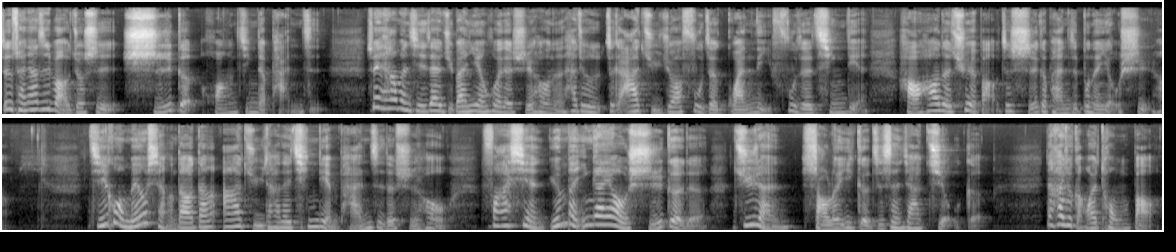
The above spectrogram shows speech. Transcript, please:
这个传家之宝就是十个黄金的盘子。所以他们其实，在举办宴会的时候呢，他就这个阿菊就要负责管理、负责清点，好好的确保这十个盘子不能有事哈。结果没有想到，当阿菊他在清点盘子的时候，发现原本应该要有十个的，居然少了一个，只剩下九个。那他就赶快通报，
